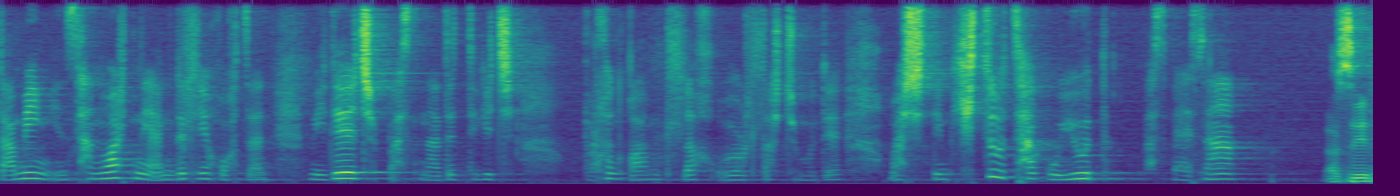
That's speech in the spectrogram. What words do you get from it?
ламын энэ санваартны амьдралын хугацаанд мэдээж бас надад тэгж бурханд гомдлох, уурлах ч юм уу те маш тийм хэцүү цаг үеуд бас байсан. As if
